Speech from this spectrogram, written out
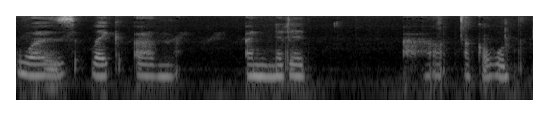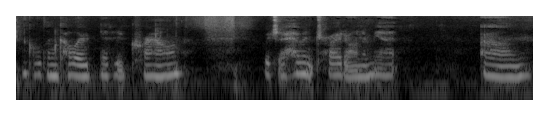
was like um, a knitted, uh, a gold, golden colored knitted crown, which I haven't tried on him yet. Um,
